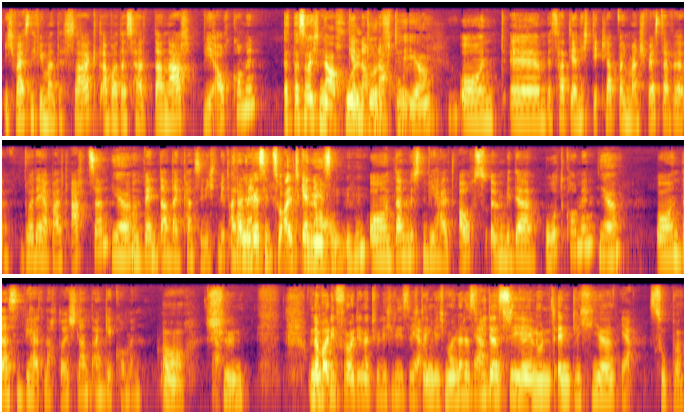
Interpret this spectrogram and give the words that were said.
ich weiß nicht, wie man das sagt, aber dass halt danach wir auch kommen. Das euch nachholen genau, durfte, nachholen. ja. Und ähm, es hat ja nicht geklappt, weil meine Schwester wurde ja bald 18. Ja. Und wenn dann, dann kann sie nicht mitkommen. Ah, dann wäre sie zu alt genau. gewesen. Mhm. Und dann müssten wir halt auch äh, mit der Boot kommen. Ja. Und dann sind wir halt nach Deutschland angekommen. Oh, schön. Und dann war die Freude natürlich riesig, denke ich mal, ne? das Wiedersehen das und endlich hier. Ja. Super.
